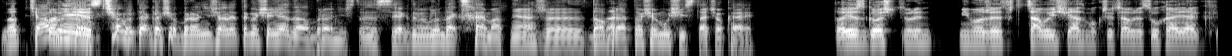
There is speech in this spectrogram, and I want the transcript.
no, chciałbym, to nie to, jest... chciałbym to jakoś obronić, ale tego się nie da obronić. To jest jak gdyby wygląda jak schemat, nie? Że dobra, tak. to się musi stać, okej. Okay. To jest gość, który mimo że cały świat mu krzyczał, że słuchaj, jak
